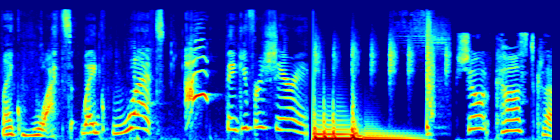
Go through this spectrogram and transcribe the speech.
Like what? Like what? Ah! Thank you for sharing. Short Cast Club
